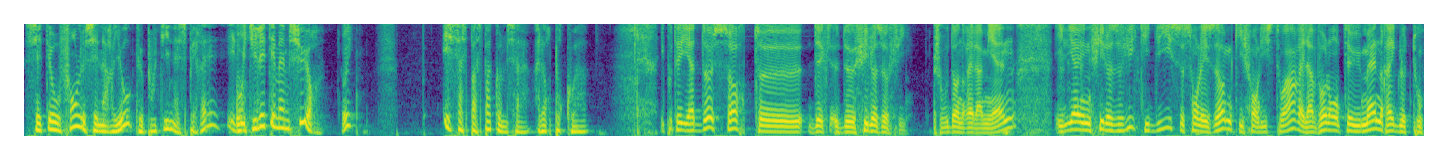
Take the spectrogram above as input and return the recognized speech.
C'était au fond le scénario que Poutine espérait et dont il était même sûr. Oui. Et ça se passe pas comme ça. Alors pourquoi? Écoutez, il y a deux sortes euh, de, de philosophie. Je vous donnerai la mienne. Il y a une philosophie qui dit ce sont les hommes qui font l'histoire et la volonté humaine règle tout.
